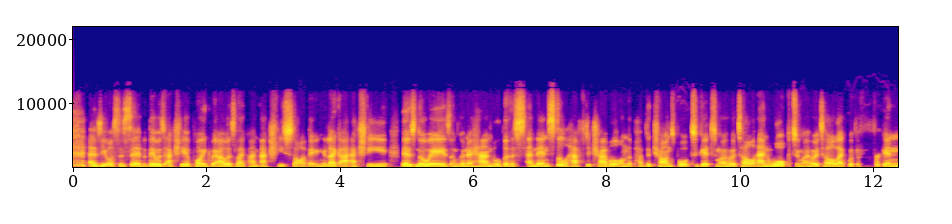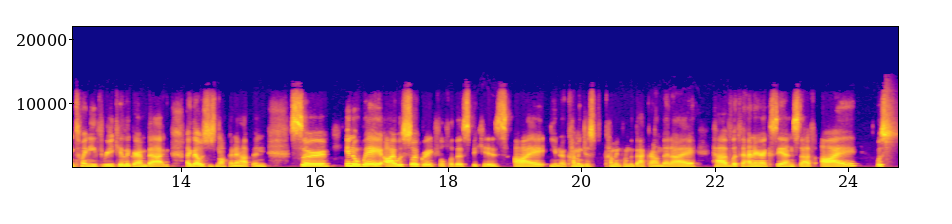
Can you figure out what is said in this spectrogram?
as you also said there was actually a point where i was like i'm actually starving. Like i actually there's no ways i'm going to handle this and then still have to travel on the public transport to get to my hotel and walk to my hotel like with a freaking 23 kilogram bag. Like that was just not going to happen. So in a way i was so grateful for this because i you know coming just coming from the background that i have with anorexia and stuff i was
